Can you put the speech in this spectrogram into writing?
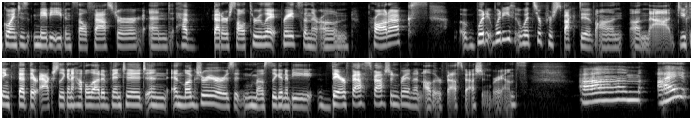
going to maybe even sell faster and have better sell through rates than their own products. What, what do you what's your perspective on on that? Do you think that they're actually going to have a lot of vintage and, and luxury, or is it mostly going to be their fast fashion brand and other fast fashion brands? Um, I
